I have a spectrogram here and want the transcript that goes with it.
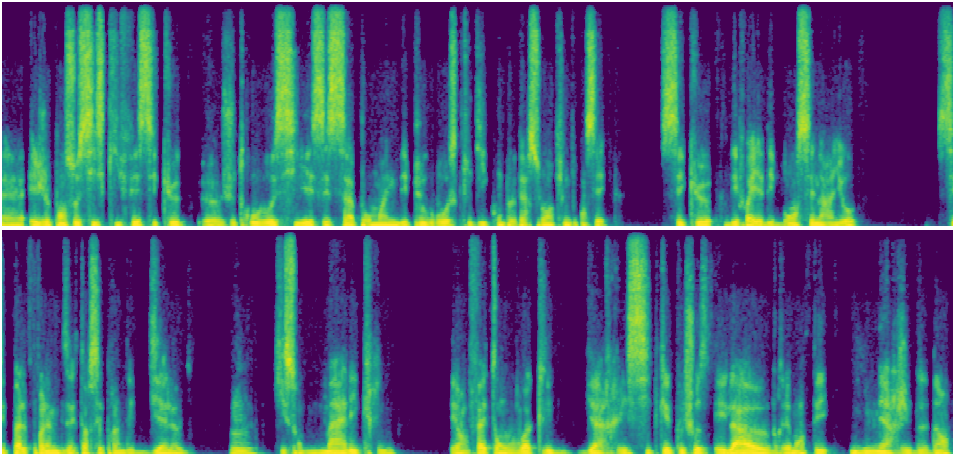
Euh, et je pense aussi, ce qui fait, c'est que euh, je trouve aussi, et c'est ça pour moi une des plus grosses critiques qu'on peut faire sur un film français, c'est que des fois, il y a des bons scénarios. C'est pas le problème des acteurs, c'est le problème des dialogues Hmm. qui sont mal écrits Et en fait, on voit que les gars récitent quelque chose. Et là, euh, vraiment, tu es immergé dedans.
